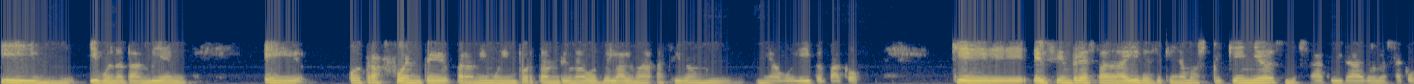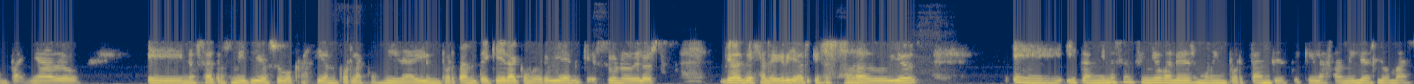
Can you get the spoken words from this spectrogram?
Y, y bueno, también eh, otra fuente para mí muy importante, una voz del alma, ha sido mi, abuelito Paco, que él siempre ha estado ahí desde que éramos pequeños, nos ha cuidado, nos ha acompañado, eh, nos ha transmitido su vocación por la comida y lo importante que era comer bien, que es uno de los grandes alegrías que nos ha dado Dios. Eh, y también nos enseñó valores muy importantes de que la familia es lo más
